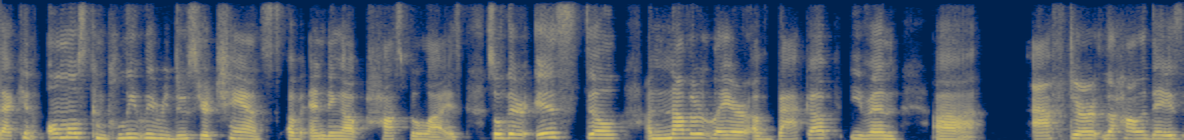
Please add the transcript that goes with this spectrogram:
that can almost completely reduce your chance of ending up hospitalized. So there is still another layer of backup, even uh, after the holidays,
